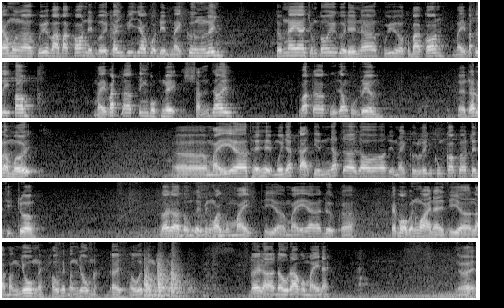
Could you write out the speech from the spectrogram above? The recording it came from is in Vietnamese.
Chào mừng ờ, quý vị và bà con đến với kênh video của Điện Máy Cường Linh. Thì Hôm nay ờ, chúng tôi gửi đến ờ, quý vị và bà con máy vắt ly tâm Máy vắt tinh bột nghệ, sắn dây Vắt củ rong củ riềng. Rất là mới. Máy thế hệ mới nhất, cải tiến nhất do Điện Máy Cường Linh cung cấp trên thị trường. Đây là tổng thể bên ngoài của máy. Thì máy được cái vỏ bên ngoài này thì ờ, là bằng nhôm này hầu hết bằng nhôm này. Đây hầu hết bằng nhôm này. Đây là đầu ra của máy này. Đấy.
